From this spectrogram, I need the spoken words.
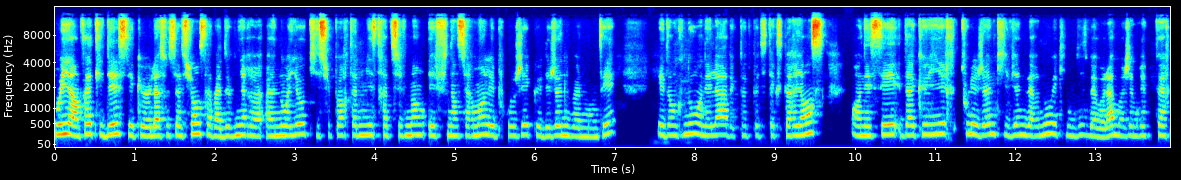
Oui, en fait, l'idée, c'est que l'association, ça va devenir un noyau qui supporte administrativement et financièrement les projets que des jeunes veulent monter. Et donc, nous, on est là avec notre petite expérience. On essaie d'accueillir tous les jeunes qui viennent vers nous et qui nous disent, ben voilà, moi, j'aimerais faire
